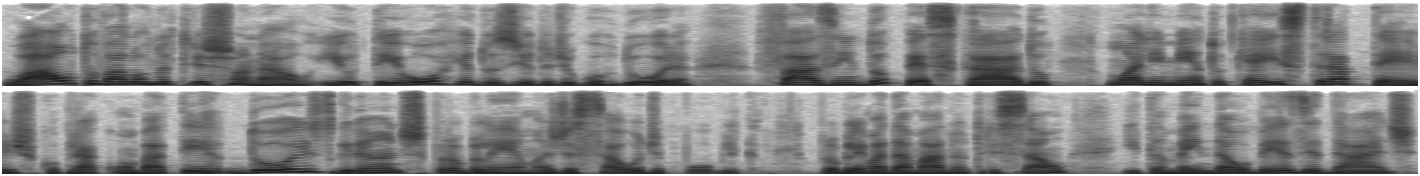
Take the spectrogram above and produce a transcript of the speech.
O alto valor nutricional e o teor reduzido de gordura fazem do pescado um alimento que é estratégico para combater dois grandes problemas de saúde pública: o problema da má nutrição e também também da obesidade.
